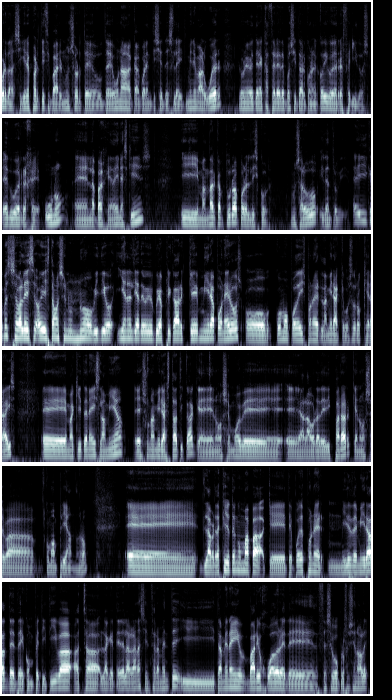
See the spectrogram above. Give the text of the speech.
Recuerda, si quieres participar en un sorteo de una K47 Slate Minimal Wear, lo único que tienes que hacer es depositar con el código de referidos EDURG1 en la página de InSkins y mandar captura por el Discord. Un saludo y dentro vídeo. Hey, ¿qué pasa chavales? Hoy estamos en un nuevo vídeo y en el día de hoy os voy a explicar qué mira poneros o cómo podéis poner la mira que vosotros queráis. Eh, aquí tenéis la mía, es una mira estática que no se mueve eh, a la hora de disparar, que no se va como ampliando, ¿no? Eh, la verdad es que yo tengo un mapa que te puedes poner miles de miras, desde competitiva hasta la que te dé la gana, sinceramente. Y también hay varios jugadores de CSGO profesionales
